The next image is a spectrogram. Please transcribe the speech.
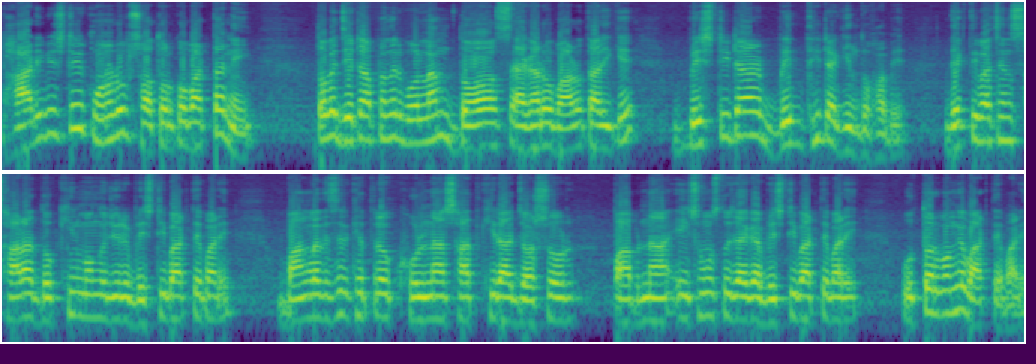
ভারী বৃষ্টির কোনোরূপ সতর্কবার্তা নেই। তবে যেটা আপনাদের বললাম, দশ, এগারো, বারো তারিখে বৃষ্টিটার বৃদ্ধিটা কিন্তু হবে। দেখতে পাচ্ছেন, সারা দক্ষিণবঙ্গ জুড়ে বৃষ্টি বাড়তে পারে। বাংলাদেশের ক্ষেত্রেও খুলনা, সাতক্ষীরা, যশোর, পাবনা, এই সমস্ত জায়গায় বৃষ্টি বাড়তে পারে, উত্তরবঙ্গে বাড়তে পারে।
